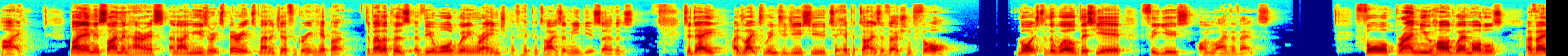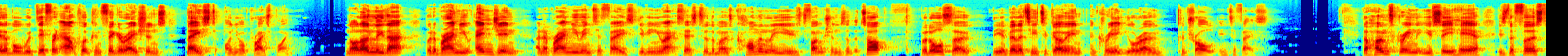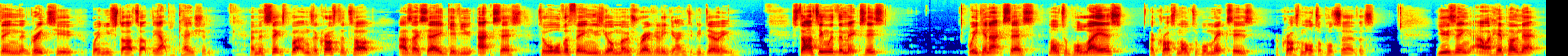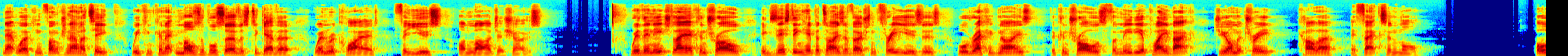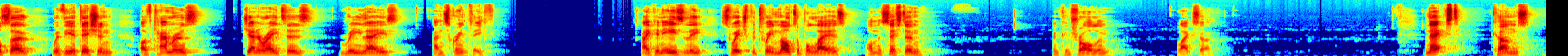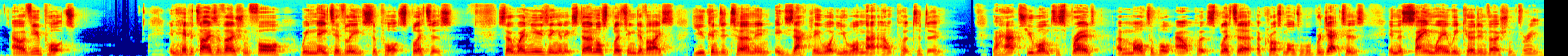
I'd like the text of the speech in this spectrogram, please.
Hi, my name is Simon Harris and I'm User Experience Manager for Green Hippo, developers of the award-winning range of Hippotizer media servers. Today, I'd like to introduce you to Hippotizer version 4, launched to the world this year for use on live events. Four brand new hardware models available with different output configurations based on your price point. Not only that, but a brand new engine and a brand new interface giving you access to the most commonly used functions at the top, but also the ability to go in and create your own control interface. The home screen that you see here is the first thing that greets you when you start up the application. And the six buttons across the top, as I say, give you access to all the things you're most regularly going to be doing. Starting with the mixes, we can access multiple layers, across multiple mixes, across multiple servers. Using our HippoNet networking functionality, we can connect multiple servers together when required for use on larger shows. Within each layer control, existing Hippotizer version 3 users will recognize the controls for media playback, geometry, color, effects, and more. Also, with the addition of cameras, generators, relays, and screen thief. I can easily switch between multiple layers on the system and control them like so. Next comes our viewports. In Hippotizer version 4, we natively support splitters. So when using an external splitting device, you can determine exactly what you want that output to do. Perhaps you want to spread a multiple output splitter across multiple projectors in the same way we could in version 3.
